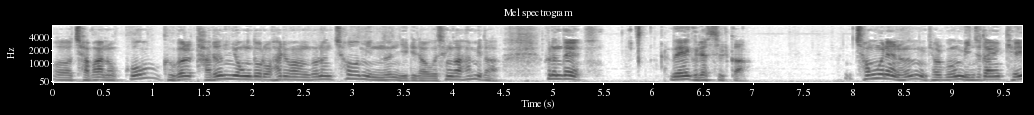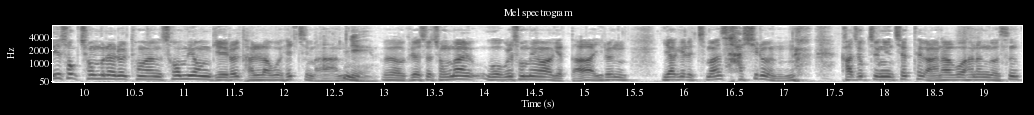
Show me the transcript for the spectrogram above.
어, 잡아놓고 그걸 다른 용도로 활용한 거는 처음 있는 일이라고 생각합니다. 그런데 왜 그랬을까? 청문회는 결국 민주당이 계속 청문회를 통한 소명 기회를 달라고 했지만 예. 어, 그래서 정말 의혹을 소명하겠다 이런 이야기를 했지만 사실은 가족 증인 채택 안 하고 하는 것은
